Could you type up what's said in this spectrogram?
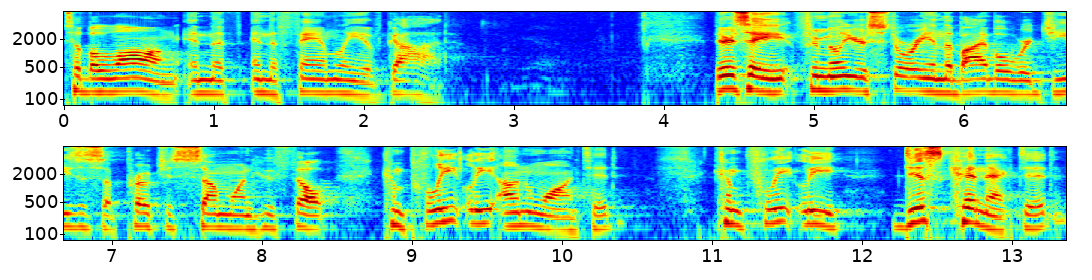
to belong in the, in the family of God. There's a familiar story in the Bible where Jesus approaches someone who felt completely unwanted, completely disconnected,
